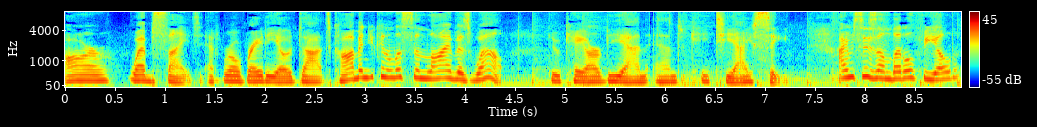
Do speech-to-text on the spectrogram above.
our website at ruralradio.com, and you can listen live as well through KRVN and KTIC. I'm Susan Littlefield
